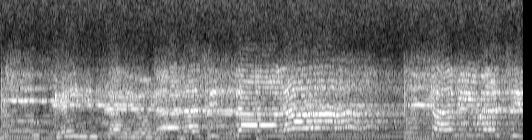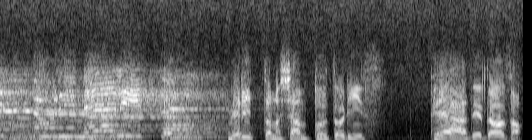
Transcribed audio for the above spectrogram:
老けにさよならしたらメリットのシャンプーとリンス。ペアでどうぞ。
